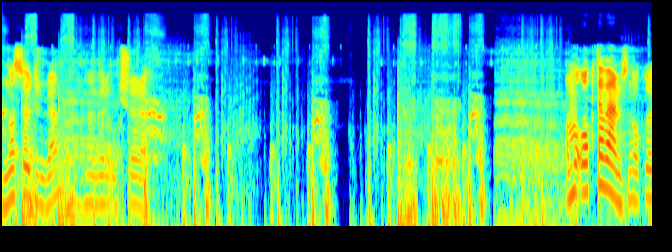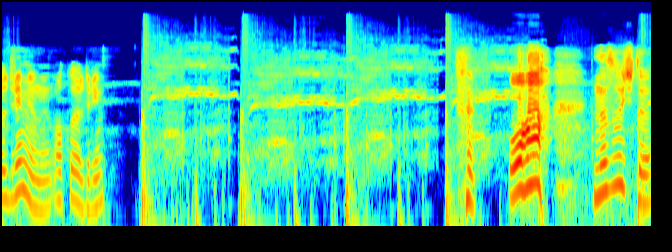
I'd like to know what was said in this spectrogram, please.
Nasıl öldürürüm? Ha böyle uçurarak. Ama ok da vermişsin. Okla öldüremiyor muyum? Okla öldüreyim. Oha! Nasıl uçtu?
